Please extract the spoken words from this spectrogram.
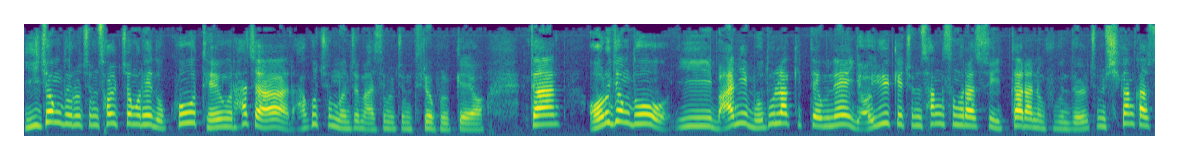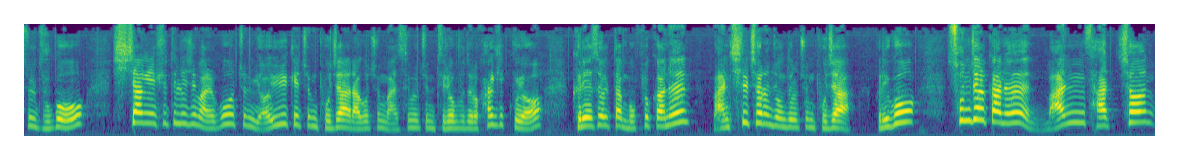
이 정도로 좀 설정을 해놓고 대응을 하자라고 좀 먼저 말씀을 좀 드려볼게요. 일단 어느 정도 이 많이 못 올랐기 때문에 여유 있게 좀 상승을 할 수 있다라는 부분들 좀 시간값을 두고 시장에 휘둘리지 말고 좀 여유 있게 좀 보자라고 좀 말씀을 좀 드려보도록 하겠고요. 그래서 일단 목표가는 17,000원 정도를 좀 보자. 그리고 손절가는 14,000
